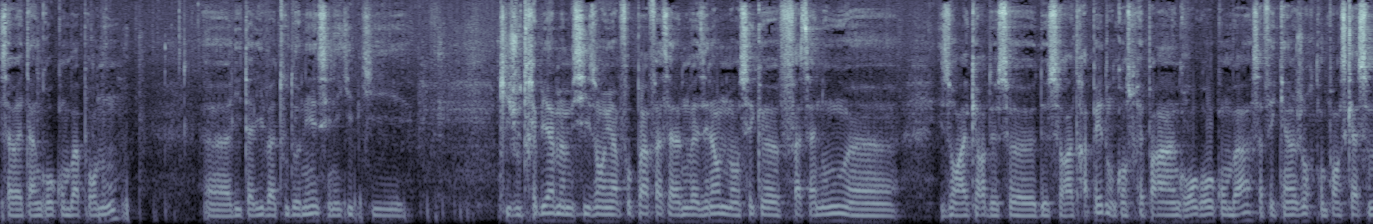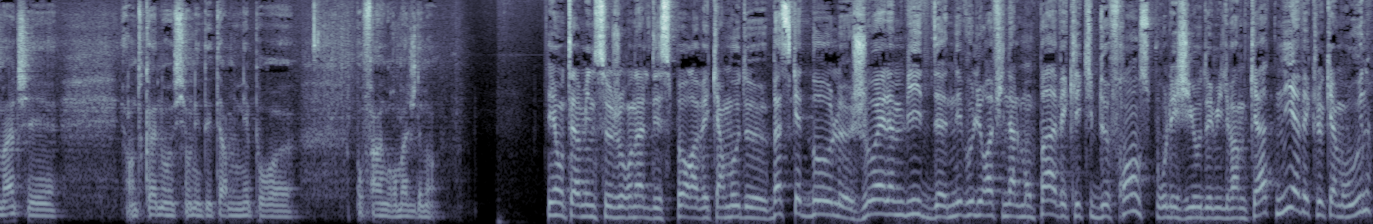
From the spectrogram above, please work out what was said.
ça va être un gros combat pour nous. Euh, L'Italie va tout donner. C'est une équipe qui, jouent très bien, même s'ils ont eu un faux pas face à la Nouvelle-Zélande, mais on sait que face à nous, ils ont à cœur de se, rattraper. Donc on se prépare à un gros gros combat. Ça fait 15 jours qu'on pense qu'à ce match et, en tout cas nous aussi on est déterminés pour, pour faire un gros match demain. Et on termine ce journal des sports avec un mot de basketball. Joël Embiid n'évoluera finalement pas avec l'équipe de France pour les JO 2024, ni avec le Cameroun.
